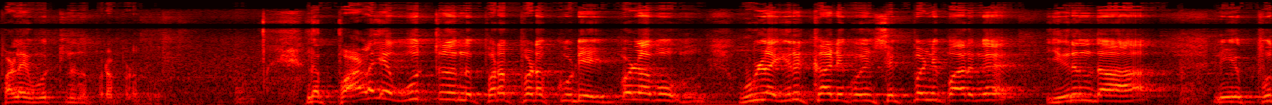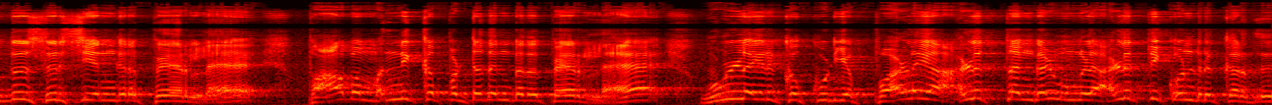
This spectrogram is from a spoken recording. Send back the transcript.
பழைய ஊற்றிலிருந்து புறப்படுது. இந்த பழைய ஊற்றிலிருந்து புறப்படக்கூடிய இவ்வளவும் உள்ள இருக்கான்னு கொஞ்சம் செக் பண்ணி பாருங்க. இருந்தா நீங்க புது சிறுசி என்கிற பெயர்ல பாவம் மன்னிக்கப்பட்டது என்பது பெயர்ல உள்ள இருக்கக்கூடிய பழைய அழுத்தங்கள் உங்களை அழுத்தி கொண்டிருக்கிறது.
